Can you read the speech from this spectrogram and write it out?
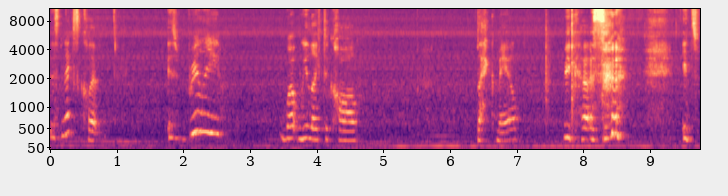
This next clip is really what we like to call blackmail because it's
